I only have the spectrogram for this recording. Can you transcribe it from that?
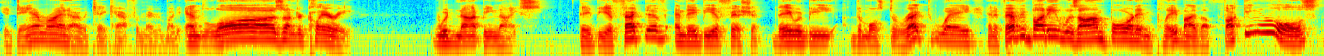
You're damn right I would take half from everybody. And laws under Clarey would not be nice. They'd be effective and they'd be efficient. They would be the most direct way. And if everybody was on board and played by the fucking rules,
